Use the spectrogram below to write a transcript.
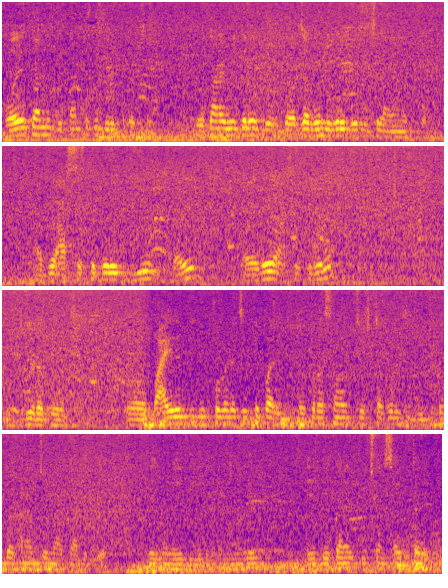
ভয়ে তো আমি দোকান থেকে বের পারছি না। দোকানের ভিতরে দরজা বন্ধ করে বসেছিলাম অনেকটা তারপরে আস্তে আস্তে করে গিয়ে ভয়ে ভয়ে আস্তে আস্তে করে ভিডিওটা করেছি তো বাইরের দিকে খুব একটা যেতে পারি যতটা সময় চেষ্টা করেছি ভিডিওটা দেখানোর জন্য আপনাদেরকে। দেখুন এই দিকে, দেখুন আমাদের এই দোকানের পিছন সাইডটা দেখুন।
